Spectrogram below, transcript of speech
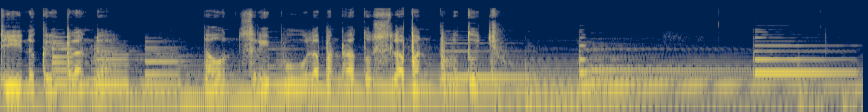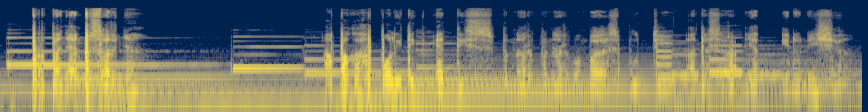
di negeri Belanda tahun 1887. Pertanyaan besarnya, apakah politik etis benar-benar membalas budi atas rakyat Indonesia?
